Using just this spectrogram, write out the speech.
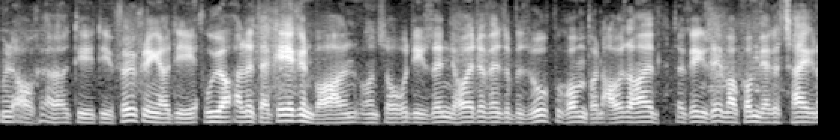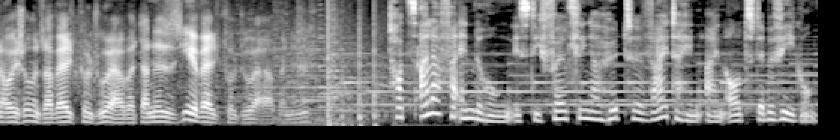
Und auch äh, die, die Vöglinger, die früher alle dagegen waren und so, die sind heute, wenn sie Besuch bekommen von außerhalb, da kriegen sie immer, komm, wir zeigen euch unser Weltkulturerbe. Dann ist es ihr Weltkulturerbe. Ne? Trotz aller Veränderungen ist die Völklinger Hütte weiterhin ein Ort der Bewegung.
